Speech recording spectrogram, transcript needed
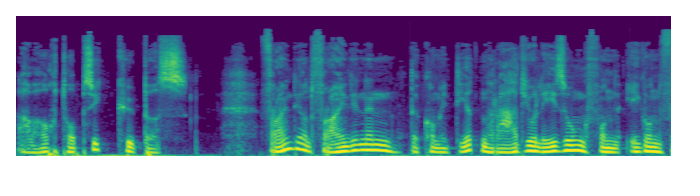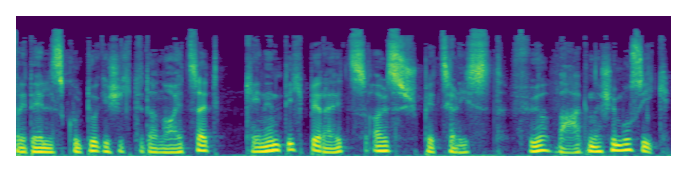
aber auch Topsy Küppers. Freunde und Freundinnen der kommentierten Radiolesung von Egon Fredels Kulturgeschichte der Neuzeit kennen dich bereits als Spezialist für Wagnersche Musik.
